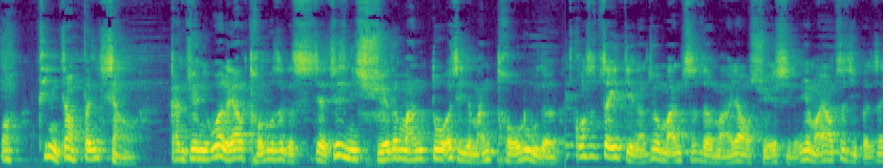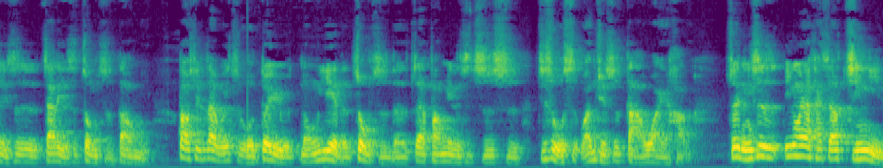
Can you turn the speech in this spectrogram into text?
哇，听你这样分享，感觉你为了要投入这个世界，其实你学的蛮多，而且也蛮投入的。光是这一点呢，就蛮值得马耀学习的，因为马耀自己本身也是家里也是种植稻米。到现在为止，我对于农业的种植的这方面的是知识，其实我是完全是大外行。所以您是因为要开始要经营，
